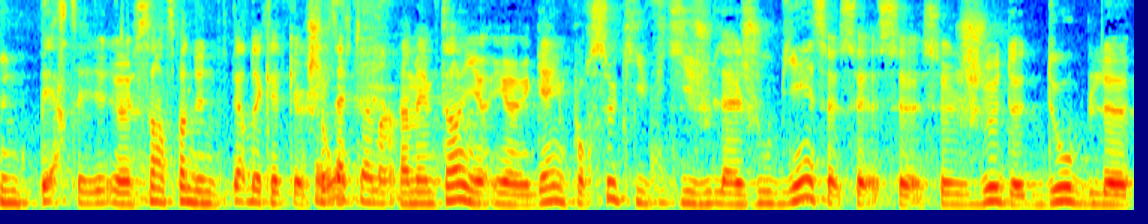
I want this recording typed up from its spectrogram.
une, perte, un sentiment d'une perte de quelque chose. Exactement. En même temps, il y, a, il y a un gain pour ceux qui, qui jouent, la jouent bien, ce, ce, ce, ce jeu de double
